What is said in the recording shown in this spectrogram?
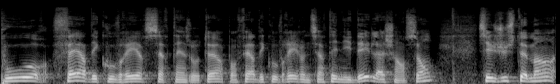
pour faire découvrir certains auteurs, pour faire découvrir une certaine idée de la chanson, c'est justement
